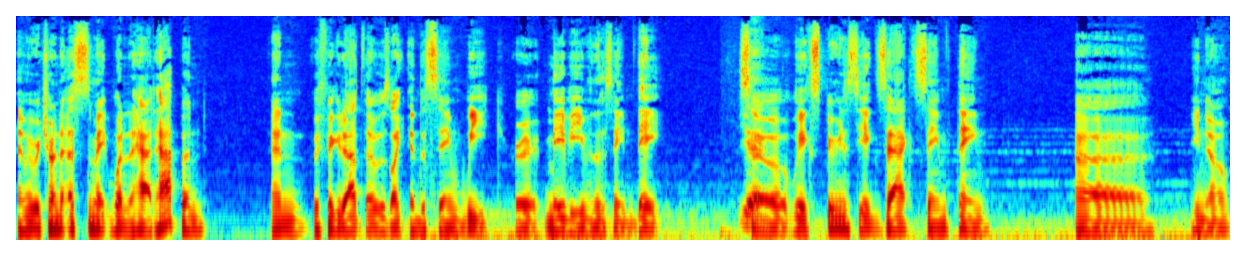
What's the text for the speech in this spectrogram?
and we were trying to estimate when it had happened, and we figured out that it was like in the same week or maybe even the same day. So we experienced the exact same thing, uh, you know,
